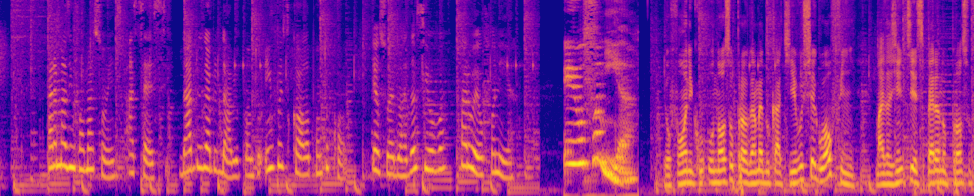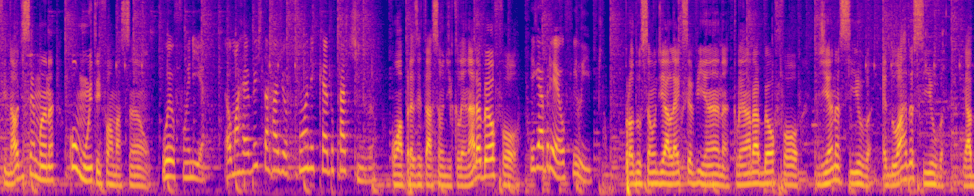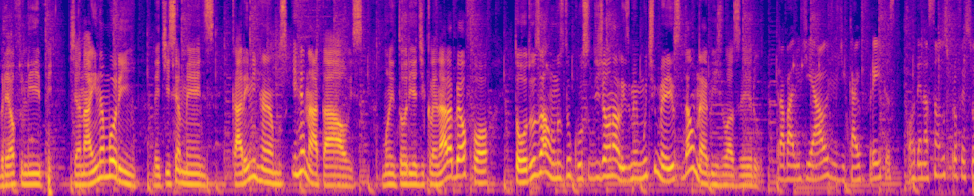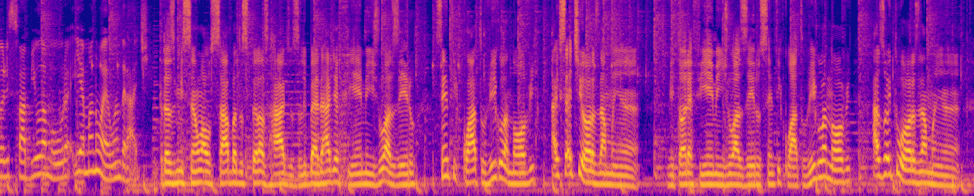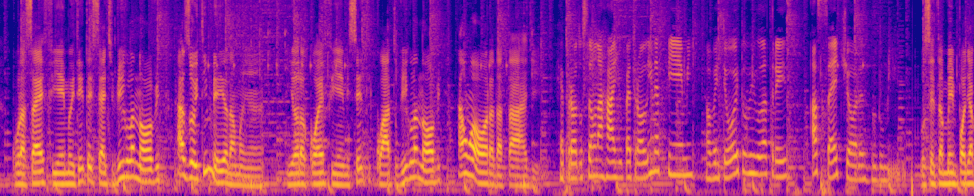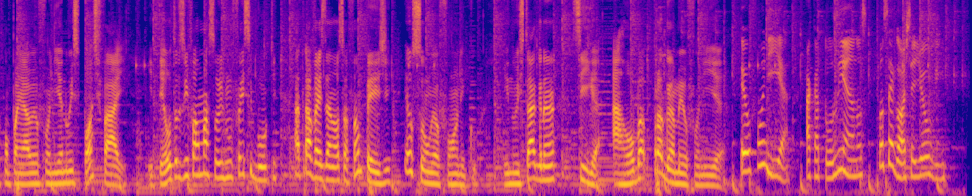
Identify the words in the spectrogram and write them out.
Para mais informações, acesse www.infoescola.com. Eu sou Eduarda Silva, para o Eufonia. Eufonia. Eufônico, o nosso programa educativo chegou ao fim, mas a gente te espera no próximo final de semana com muita informação. O Eufonia é uma revista radiofônica educativa. Com a apresentação de Clenara Belfort e Gabriel Felipe. Produção de Alexia Viana, Clenara Belfort, Diana Silva, Eduarda Silva, Gabriel Felipe, Janaína Morim, Letícia Mendes, Karine Ramos e Renata Alves. Monitoria de Clenara Belfort todos os alunos do curso de jornalismo em multimeios da UNEB em Juazeiro. Trabalhos de áudio de Caio Freitas, coordenação dos professores Fabiola Moura e Emanuel Andrade. Transmissão aos sábados pelas rádios Liberdade FM em Juazeiro, 104,9 às 7 horas da manhã. Vitória FM em Juazeiro, 104,9 às 8 horas da manhã. Curaçá FM 87,9 às 8 e meia da manhã. E Orocó FM 104,9 a 1 hora da tarde. Reprodução na Rádio Petrolina FM 98,3 às 7 horas do domingo. Você também pode acompanhar o Eufonia no Spotify e ter outras informações no Facebook através da nossa fanpage Eu Sou um Eufônico. E no Instagram, siga arroba Programa Eufonia. Eufonia. Há 14 anos, você gosta de ouvir.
